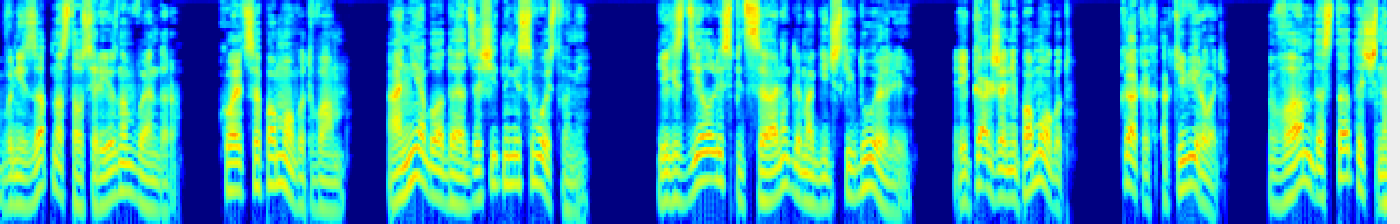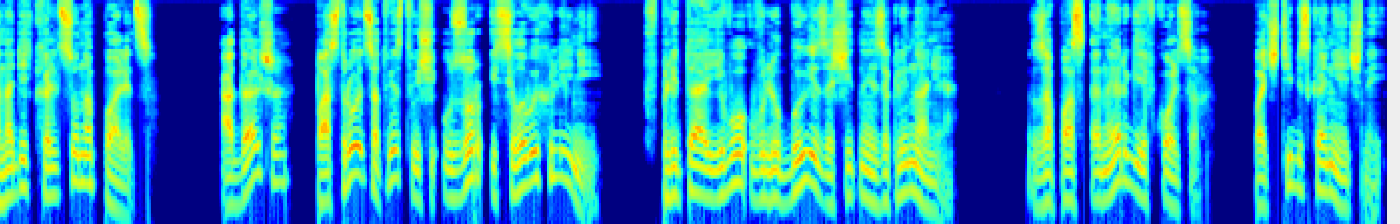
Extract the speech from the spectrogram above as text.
Внезапно стал серьезным Вендер. Кольца помогут вам. Они обладают защитными свойствами. Их сделали специально для магических дуэлей. И как же они помогут? Как их активировать? Вам достаточно надеть кольцо на палец. А дальше построить соответствующий узор из силовых линий, вплетая его в любые защитные заклинания. Запас энергии в кольцах почти бесконечный.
